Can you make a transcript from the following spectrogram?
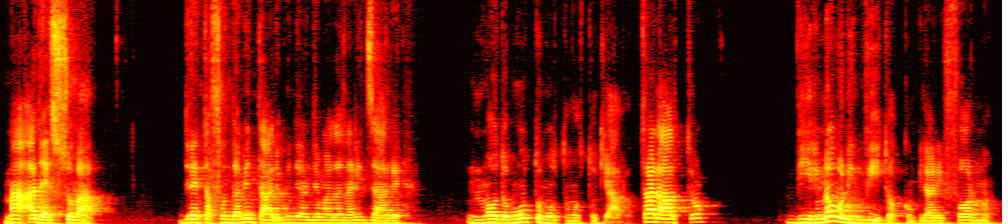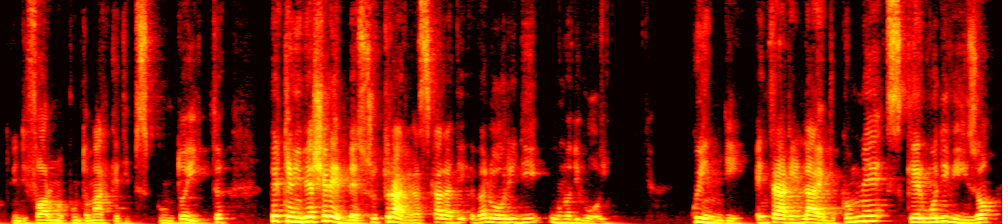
ma adesso va, diventa fondamentale, quindi andiamo ad analizzare in modo molto molto molto chiaro. Tra l'altro vi rinnovo l'invito a compilare il form, quindi form.marketips.it, perché mi piacerebbe strutturare la scala di valori di uno di voi. Quindi entrare in live con me, schermo diviso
